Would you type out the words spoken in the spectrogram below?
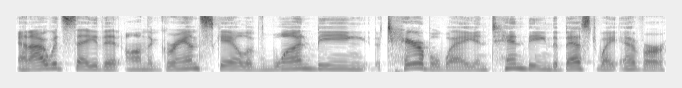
And I would say that on the grand scale of one being a terrible way and 10 being the best way ever,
